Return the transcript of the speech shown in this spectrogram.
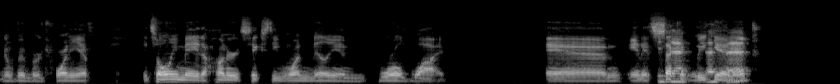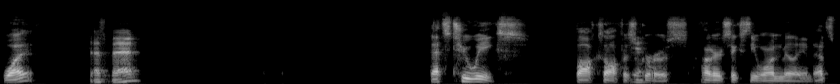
November 20th, it's only made 161 million worldwide. And in its Is second that weekend, bad? what? That's bad? That's two weeks box office Yeah. gross, 161 million. That's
